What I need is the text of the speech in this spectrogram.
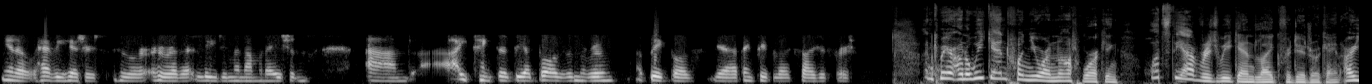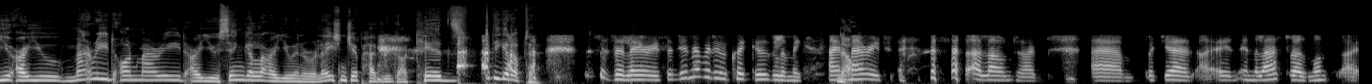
you know, heavy hitters who are who are the, leading the nominations. And I think there'll be a buzz in the room, a big buzz. Yeah, I think people are excited for it. And come here, on a weekend when you are not working, what's the average weekend like for Deirdre Kane? Are you are you married, unmarried? Are you single? Are you in a relationship? Have you got kids? What do you get up to? this is hilarious. Did you never do a quick Google of me? I'm no. married a long time. Um, but yeah, in, in, the last 12 months, I,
